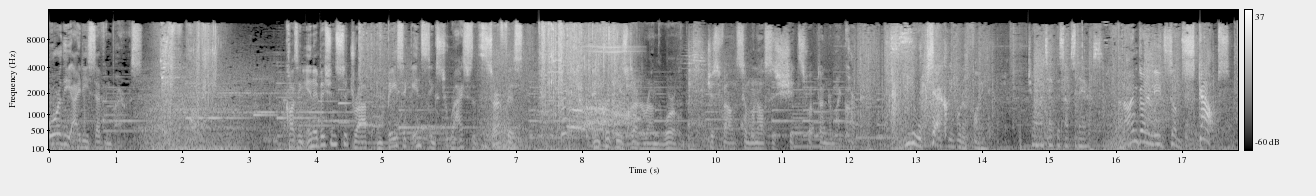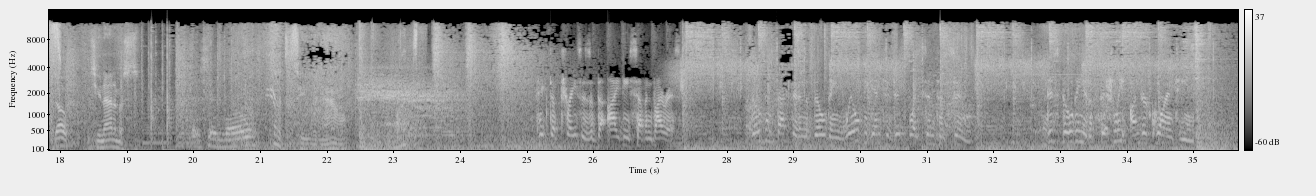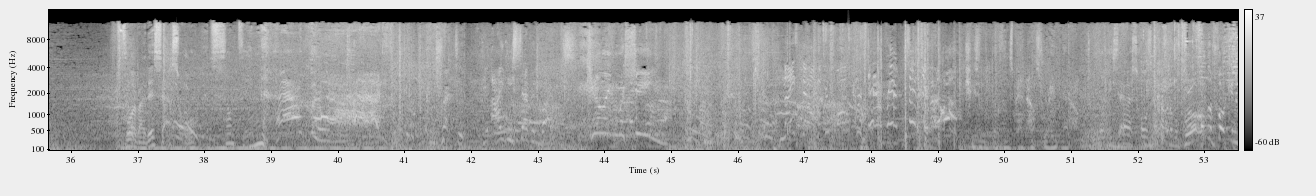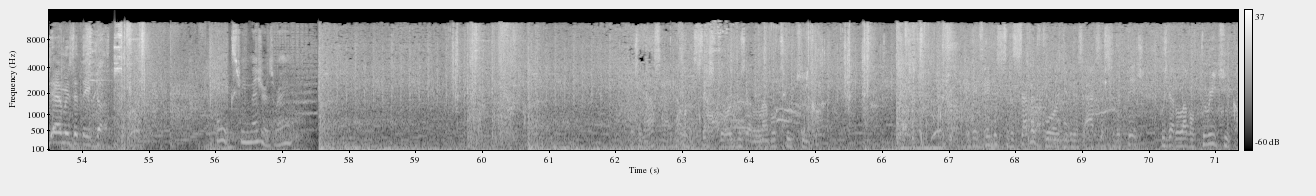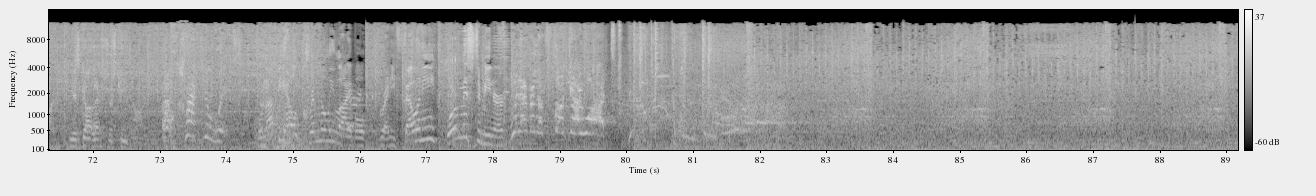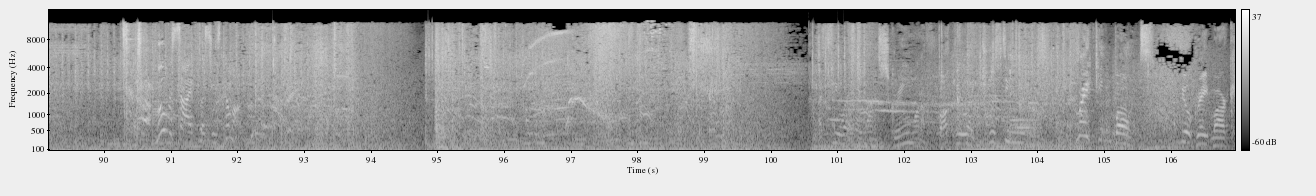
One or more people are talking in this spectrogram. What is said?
or the ID7 virus, causing inhibitions to drop and basic instincts to rise to the surface and quickly spread around the world. Just found someone else's shit swept under my carpet. You knew exactly where to find it. Do you want to take this upstairs? And I'm gonna need some scalps! So, it's unanimous. I said no. Got to see you now. picked up traces of the ID7 virus. Those infected in the building will begin to display symptoms soon. This building is officially under quarantine. Floor by this asshole, something happened! Contracted the ID7 virus. Killing machine! Nice now! Damn it! It's your fault! She's in the building's penthouse right now. To hold these assholes accountable for all the fucking damage that they've done. Hey, extreme measures, right? Who's got a level 2 key card. They can take us to the seventh floor, giving us access to the bitch who's got a level 3 key card. He has got Lester's key card. I'll crack your wits. Will not be held criminally liable for any felony or misdemeanor. Whatever the fuck I want! Move aside, pussies. Come on. Twisting breaking bones. I feel great, Mark.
